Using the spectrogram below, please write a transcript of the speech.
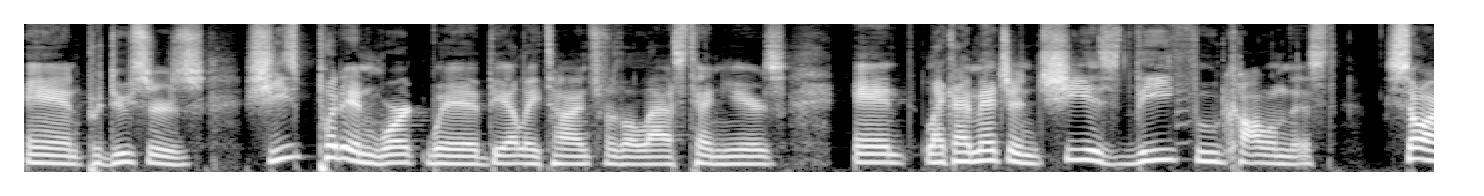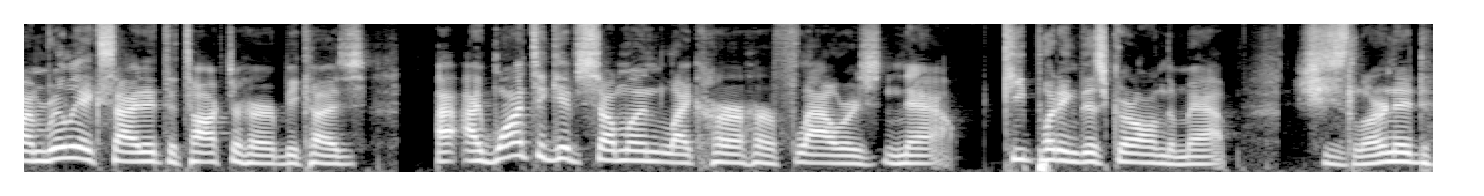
and producers. She's put in work with the LA Times for the last 10 years. And like I mentioned, she is the food columnist. So I'm really excited to talk to her because I, I want to give someone like her her flowers now. Keep putting this girl on the map. She's learned.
